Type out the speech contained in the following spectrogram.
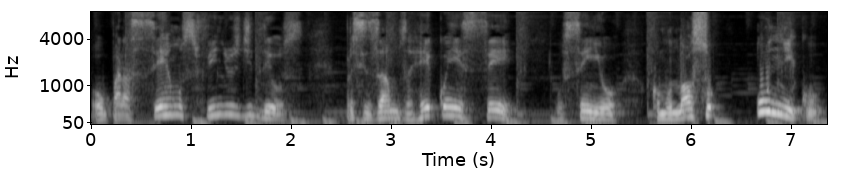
ou para sermos filhos de Deus, precisamos reconhecer o Senhor como nosso único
